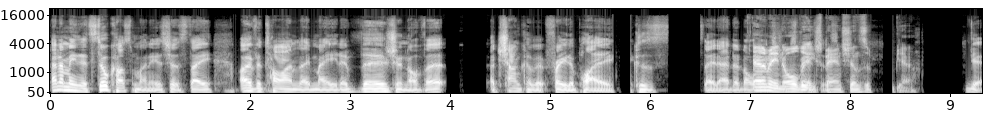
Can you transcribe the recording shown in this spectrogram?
and I mean, it still costs money. It's just they over time they made a version of it, a chunk of it free to play because they'd added all. And I the mean, all the expansions. expansions. Yeah.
